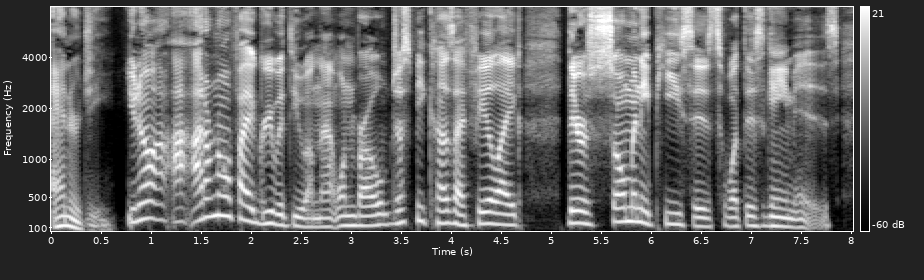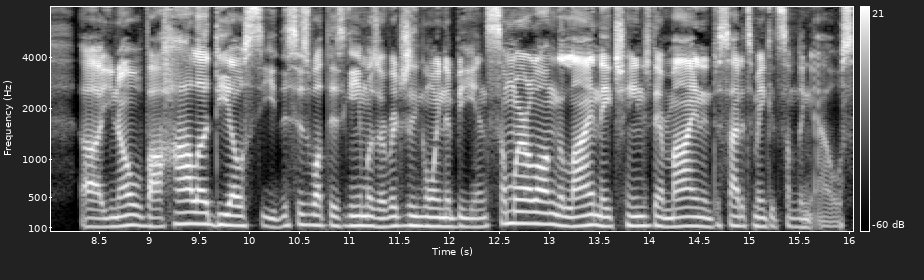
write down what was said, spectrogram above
energy. You know, I, I don't know if I agree with you on that one, bro, just because I feel like there's so many pieces to what this game is. Uh, you know, Valhalla DLC. This is what this game was originally going to be. And somewhere along the line, they changed their mind and decided to make it something else.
